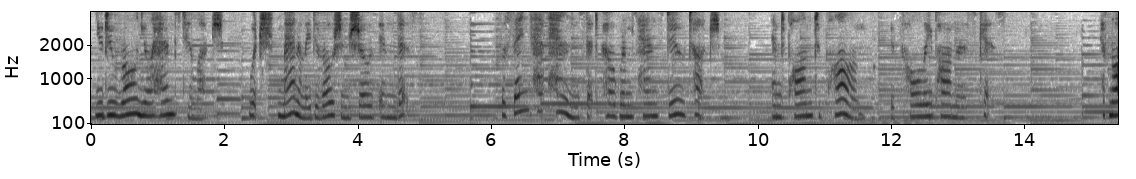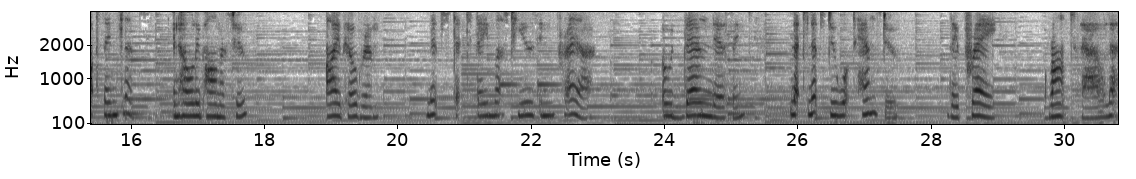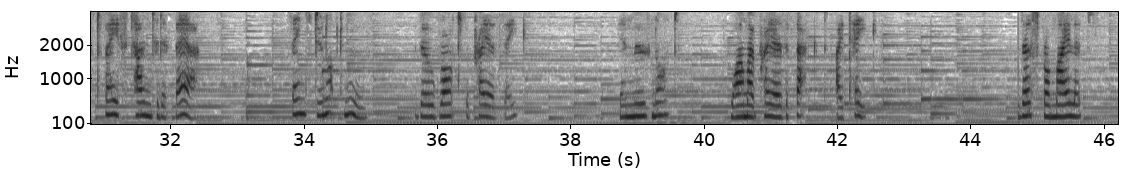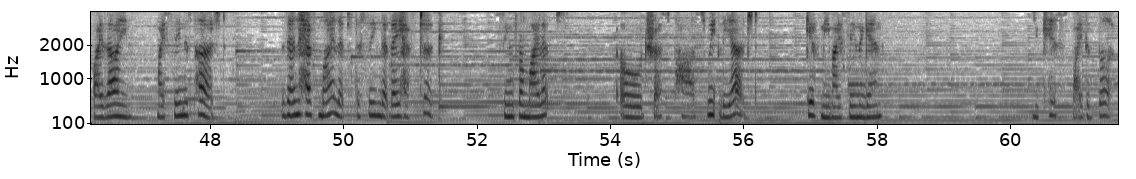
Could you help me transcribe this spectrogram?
you do wrong your hand too much, which manly devotion shows in this. For saints have hands that pilgrims' hands do touch, and palm to palm is holy palmer's kiss. Have not saints lips, and holy palmers too? Ay, pilgrim, lips that they must use in prayer. Oh, then, dear saint, let lips do what hands do. They pray, Grant thou, lest faith turn to despair. Saints do not move, though grant for prayer's sake. Then move not, while my prayer's effect I take. Thus from my lips, by thine, my sin is purged then have my lips the sin that they have took. Sin from my lips? O trespass sweetly urged, give me my sin again. You kiss by the book,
